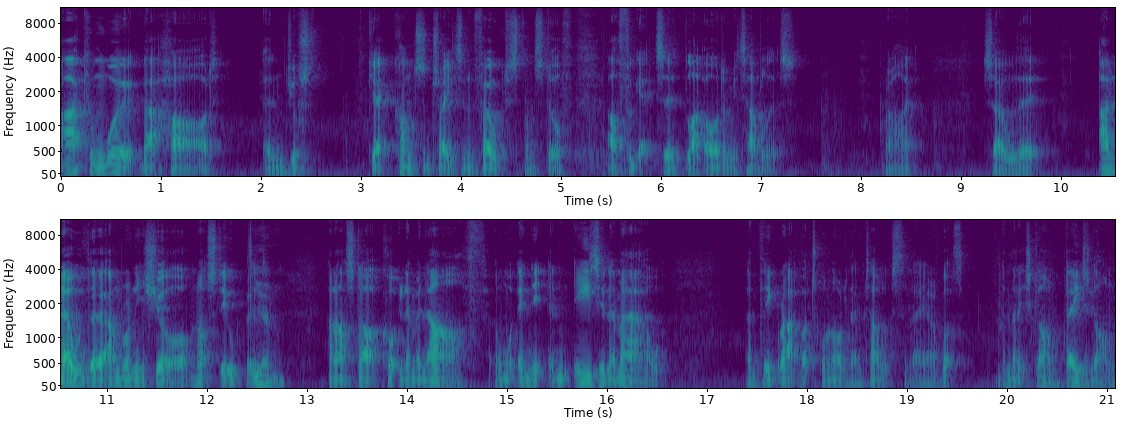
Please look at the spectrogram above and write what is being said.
I can work that hard and just get concentrated and focused on stuff. I'll forget to like order my tablets right? So that I know that I'm running short I'm not stupid. Yeah. and I'll start cutting them in half and, and, and easing them out and think, right, I've got to go and order them tablets today. Or I've got, to, and then it's gone, day's gone,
